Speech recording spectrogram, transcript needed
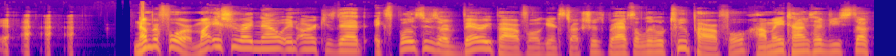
Number four, my issue right now in Ark is that explosives are very powerful against structures, perhaps a little too powerful. How many times have you stuck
